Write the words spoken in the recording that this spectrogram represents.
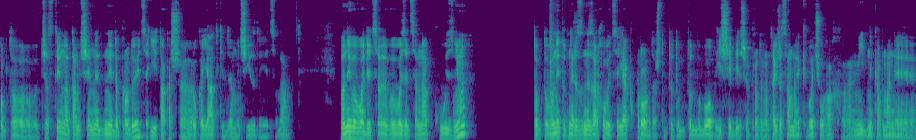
Тобто частина там ще не, не допродується, і також е, рукоятки для мечів, здається. Да. Вони виводяться, вивозяться на кузню. Тобто вони тут не, не зараховуються як продаж. Тобто тут, тут було б іще більше продано. Так же само, як в очугах е, мідника в мене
